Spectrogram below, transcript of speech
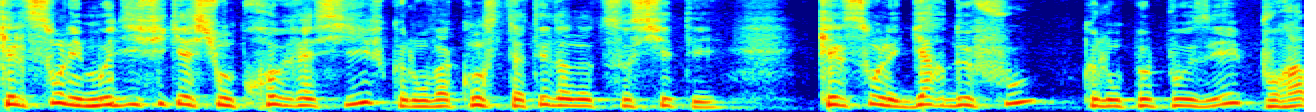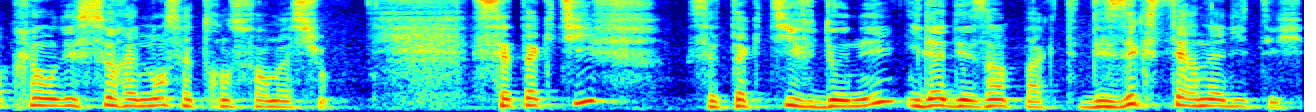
Quelles sont les modifications progressives que l'on va constater dans notre société? Quels sont les garde-fous que l'on peut poser pour appréhender sereinement cette transformation? Cet actif, cet actif donné, il a des impacts, des externalités.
